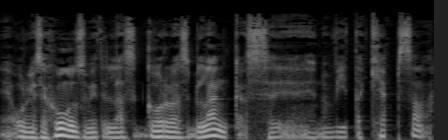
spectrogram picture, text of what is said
Eh, organisation som heter Las Gorras Blancas, eh, de vita kepsarna.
